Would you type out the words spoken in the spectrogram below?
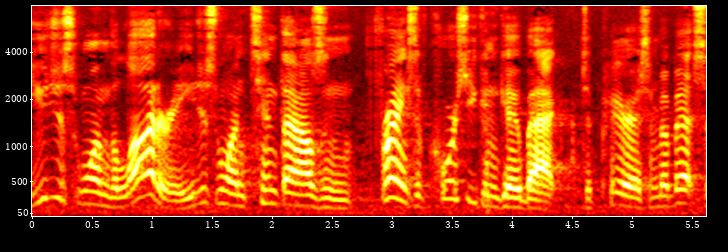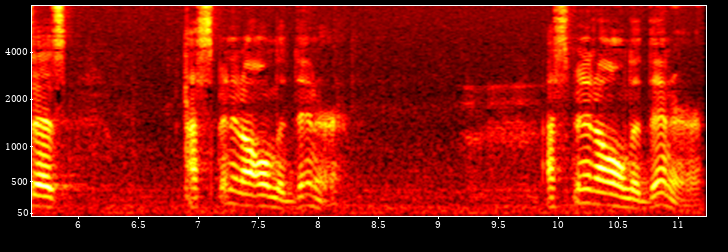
you just won the lottery. You just won 10,000 francs. Of course you can go back to Paris. And Babette says, I spent it all on the dinner. I spent it all on the dinner.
